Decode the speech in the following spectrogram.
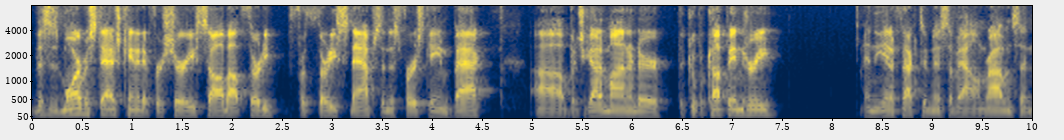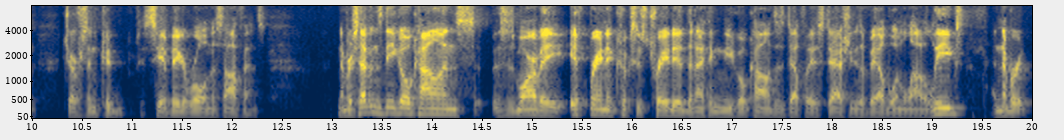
This is more of a stash candidate for sure. He saw about 30 for 30 snaps in his first game back, uh, but you got to monitor the Cooper Kupp injury and the ineffectiveness of Allen Robinson. Jefferson could see a bigger role in this offense. Number seven is Nico Collins. This is more of a if Brandin Cooks is traded, then I think Nico Collins is definitely a stash. He's available in a lot of leagues. And number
